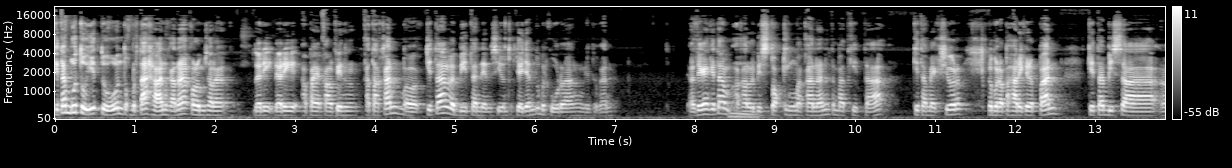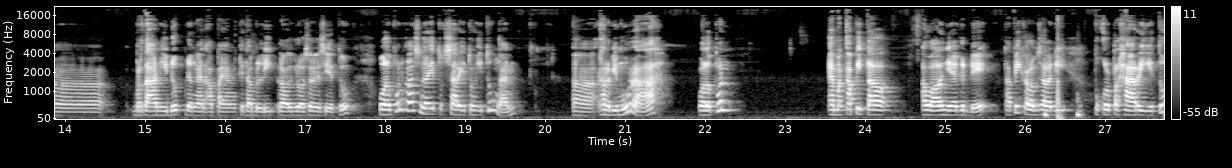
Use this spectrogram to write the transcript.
kita butuh itu untuk bertahan karena kalau misalnya dari dari apa yang Calvin katakan bahwa kita lebih tendensi untuk jajan tuh berkurang gitu kan. Artinya kita akan Hmm. lebih stocking makanan di tempat kita. Kita make sure beberapa hari ke depan kita bisa eh, bertahan hidup dengan apa yang kita beli lewat groceries itu. Walaupun kalau sebenarnya itu secara hitung-hitungan eh, akan lebih murah, walaupun emang kapital awalnya gede, tapi kalau misalnya dipukul per hari itu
